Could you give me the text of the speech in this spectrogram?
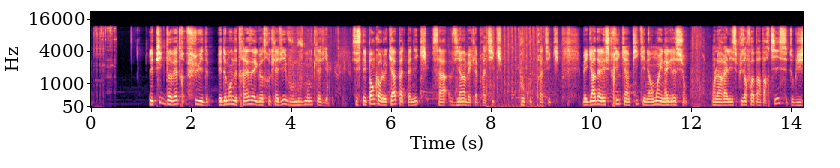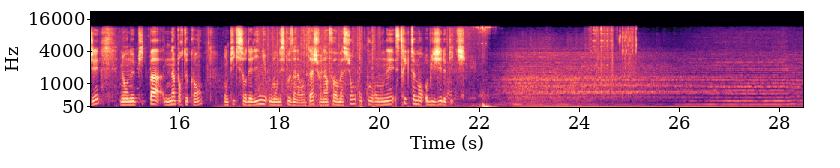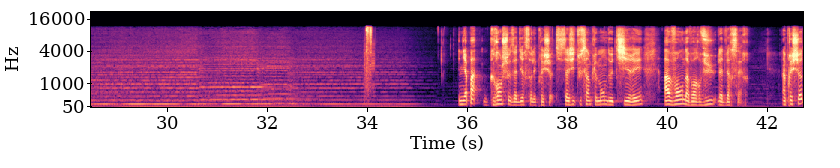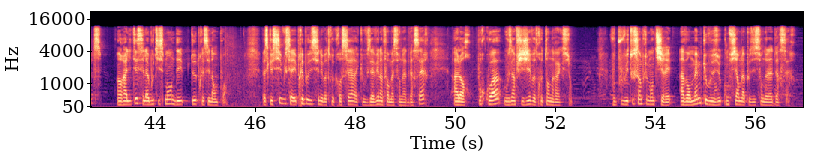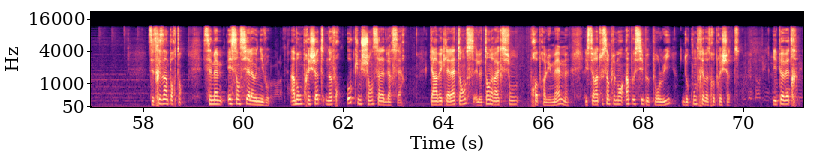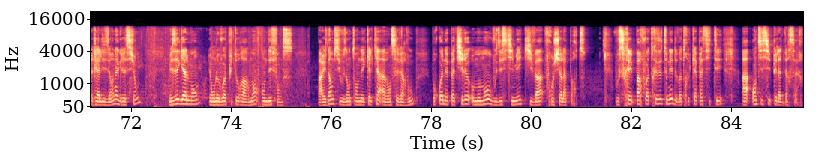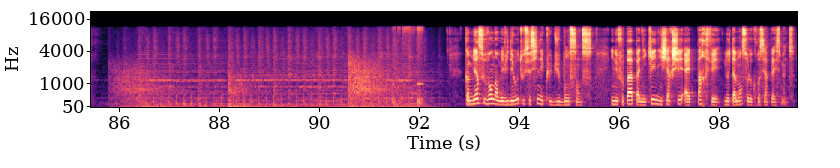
Les pics doivent être fluides et demandent d'être à l'aise avec votre clavier et vos mouvements de clavier. Si ce n'est pas encore le cas, pas de panique, ça vient avec la pratique, beaucoup de pratique. Mais gardez à l'esprit qu'un pic est néanmoins une agression. On la réalise plusieurs fois par partie, c'est obligé, mais on ne pique pas n'importe quand, on pique sur des lignes où l'on dispose d'un avantage sur une information où on est strictement obligé de pique. Il n'y a pas grand chose à dire sur les pré-shots, il s'agit tout simplement de tirer avant d'avoir vu l'adversaire. Un pré-shot, en réalité c'est l'aboutissement des deux précédents points. Parce que si vous savez prépositionner votre crosshair et que vous avez l'information de l'adversaire, alors pourquoi vous infligez votre temps de réaction? Vous pouvez tout simplement tirer avant même que vos yeux confirment la position de l'adversaire. C'est très important, c'est même essentiel à haut niveau. Un bon pré-shot n'offre aucune chance à l'adversaire, car avec la latence et le temps de réaction propre à lui-même, il sera tout simplement impossible pour lui de contrer votre pré-shot. Ils peuvent être réalisés en agression, mais également, et on le voit plutôt rarement, en défense. Par exemple, si vous entendez quelqu'un avancer vers vous, pourquoi ne pas tirer au moment où vous estimez qu'il va franchir la porte? Vous serez parfois très étonné de votre capacité à anticiper l'adversaire. Comme bien souvent dans mes vidéos, tout ceci n'est que du bon sens. Il ne faut pas paniquer ni chercher à être parfait, notamment sur le crosshair placement.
